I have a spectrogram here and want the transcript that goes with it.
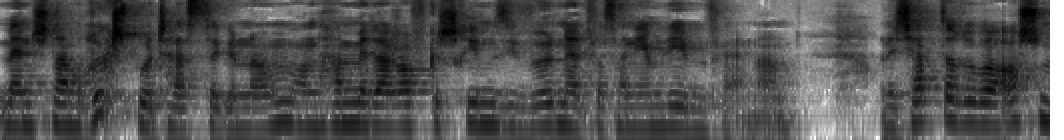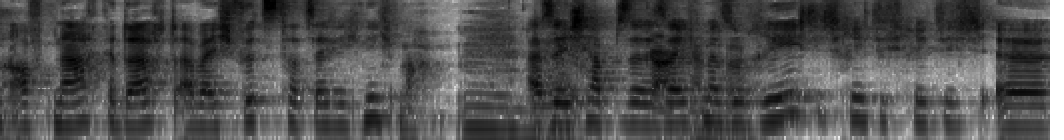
Menschen haben Rückspultaste genommen und haben mir darauf geschrieben, sie würden etwas an ihrem Leben verändern. Und ich habe darüber auch schon oft nachgedacht, aber ich würde es tatsächlich nicht machen. also ich habe, sag ich mal, so richtig, richtig, richtig, äh,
